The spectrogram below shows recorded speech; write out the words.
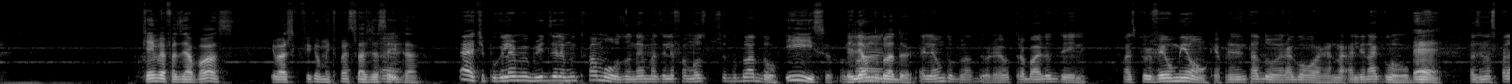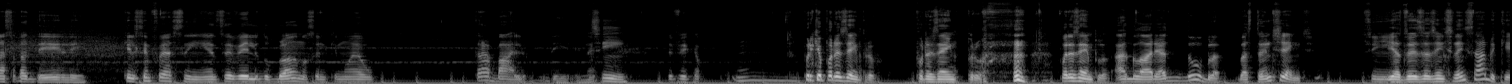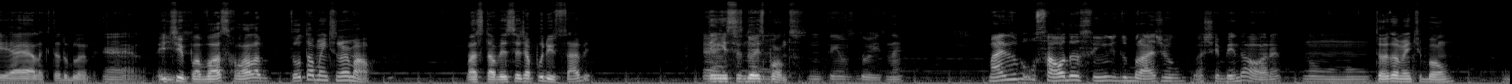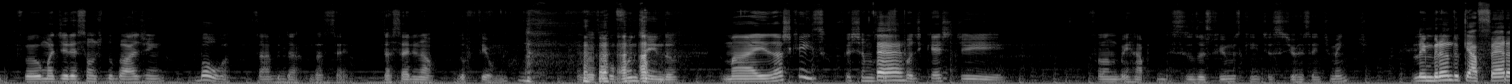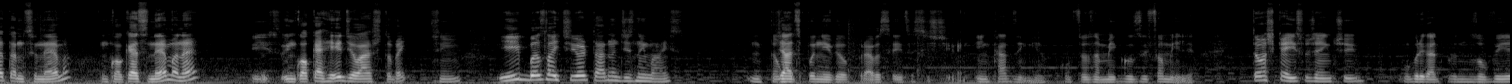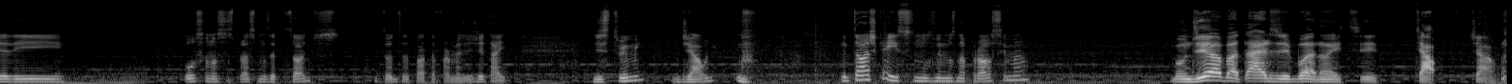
quem vai fazer a voz, eu acho que fica muito mais fácil de aceitar. É, tipo, o Guilherme Briggs ele é muito famoso, né? Mas ele é famoso por ser dublador. Isso, ele é um dublador. Ele é um dublador, é o trabalho dele. Mas por ver o Mion, que é apresentador agora, na- ali na Globo, É, fazendo as palhaçadas dele, que ele sempre foi assim, aí você vê ele dublando, sendo que não é o trabalho dele, né? sim. Você fica. Hum, Porque, por exemplo, por exemplo, por exemplo, a Glória dubla bastante gente. sim. E às vezes a gente nem sabe que é ela que tá dublando. É, E isso. tipo, a voz rola totalmente normal. Mas talvez seja por isso, sabe? É, tem esses dois não- pontos. Não tem os dois, né? Mas o, o saldo, assim, de dublagem eu achei bem da hora. Não, não- Totalmente bom. Foi uma direção de dublagem boa, sabe? Da, da série. Da série não, do filme. Eu tô confundindo. Mas acho que é isso. Fechamos É. esse podcast de. Falando bem rápido desses dois filmes que a gente assistiu recentemente. Lembrando que a Fera tá no cinema, em qualquer cinema, né? Isso. Em qualquer rede, eu acho também. Sim. E Buzz Lightyear tá no Disney+, Então, já disponível pra vocês assistirem. em casinha, com seus amigos e família. Então acho que é isso, gente. Obrigado por nos ouvir e ouçam nossos próximos episódios em todas as plataformas digitais de streaming, de áudio. então acho que é isso. Nos vemos na próxima. Bom dia, boa tarde, boa noite. Tchau. Tchau.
